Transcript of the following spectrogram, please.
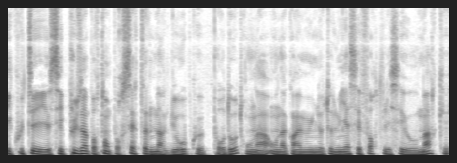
Écoutez, c'est plus important pour certaines marques du groupe que pour d'autres. On a, on a quand même une autonomie assez forte laissée aux marques.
